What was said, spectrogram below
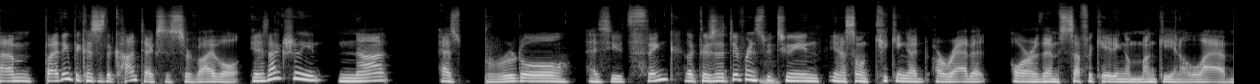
Um, but I think because the context is survival, it is actually not as brutal as you'd think. Like there's a difference Hmm. between you know someone kicking a, a rabbit or them suffocating a monkey in a lab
